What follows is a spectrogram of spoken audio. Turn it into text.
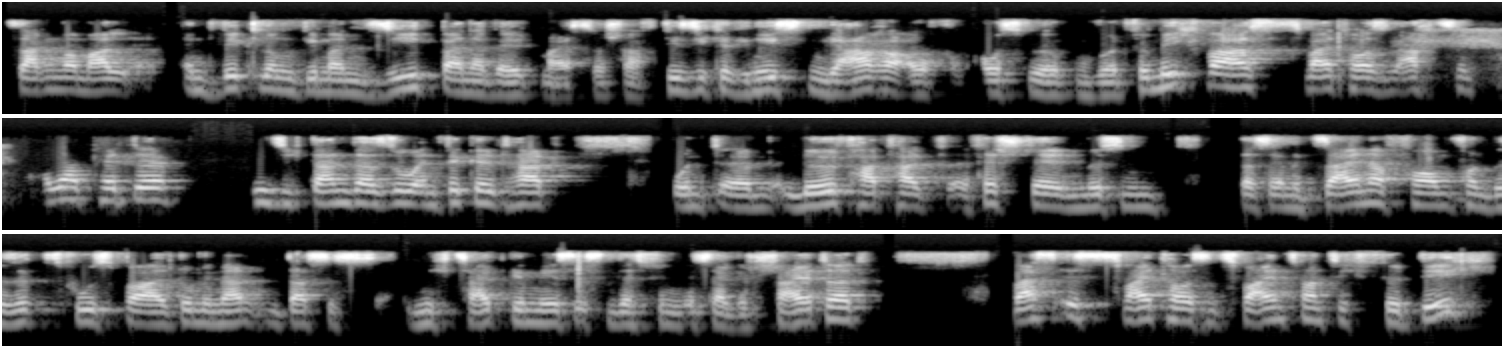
sagen wir mal, Entwicklung, die man sieht bei einer Weltmeisterschaft, die sich die nächsten Jahre auch auswirken wird. Für mich war es 2018 die Eierkette, die sich dann da so entwickelt hat. Und ähm, Löw hat halt feststellen müssen, dass er mit seiner Form von Besitzfußball dominanten, dass es nicht zeitgemäß ist und deswegen ist er gescheitert. Was ist 2022 für dich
